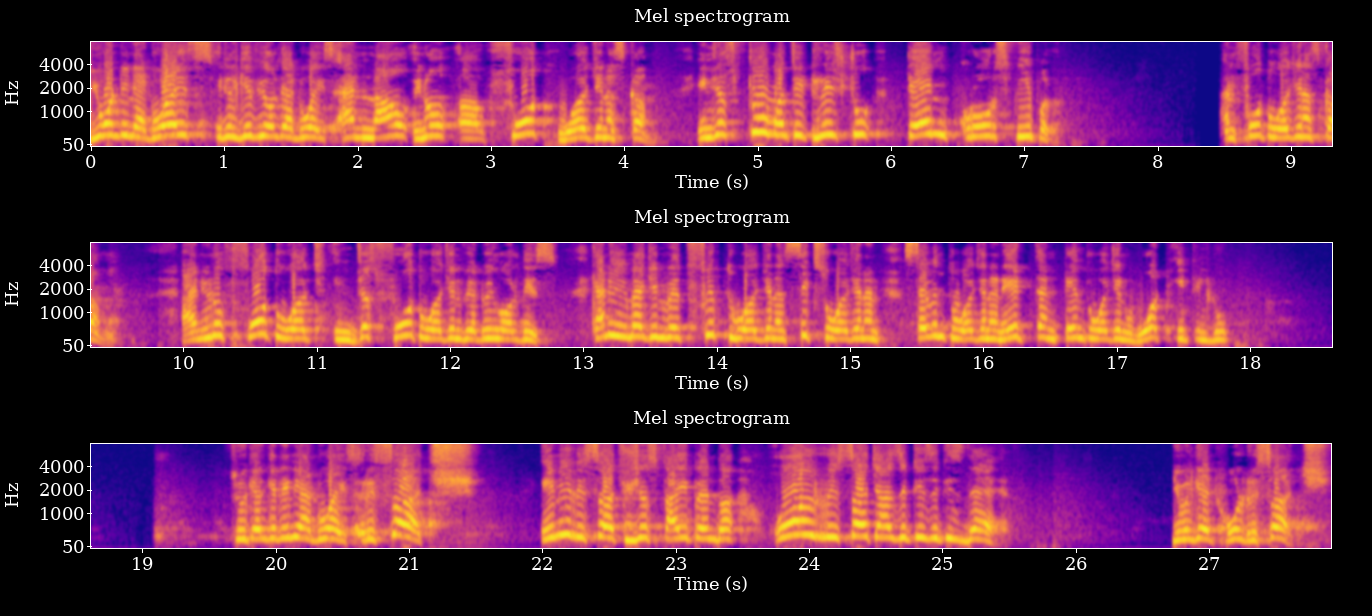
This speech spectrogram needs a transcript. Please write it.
You want any advice? It will give you all the advice. And now, you know, uh, fourth version has come. In just two months, it reached to 10 crores people. And fourth version has come. And you know, fourth version, in just fourth version, we are doing all this. Can you imagine with fifth version and sixth version and seventh version and eighth and tenth version, what it will do? So you can get any advice. Research. Any research, you just type and the whole research as it is, it is there. You will get whole research.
